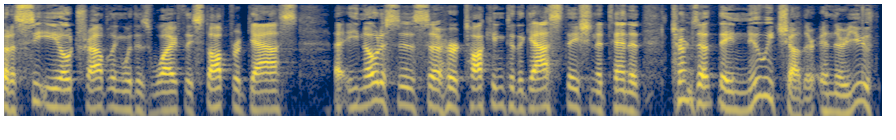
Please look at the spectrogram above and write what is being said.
But a CEO traveling with his wife, they stopped for gas uh, he notices uh, her talking to the gas station attendant. Turns out they knew each other in their youth.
